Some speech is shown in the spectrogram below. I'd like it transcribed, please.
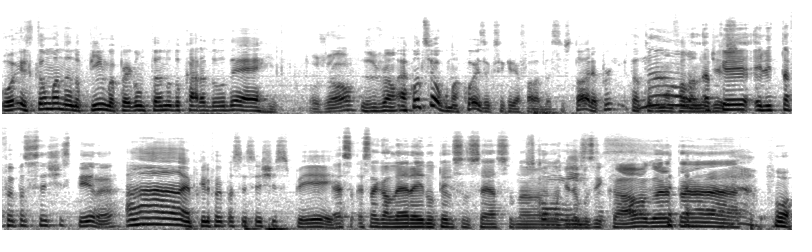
Eles estão mandando pimba perguntando do cara do UDR. O João? O João, aconteceu alguma coisa que você queria falar dessa história? Por que, que tá todo Não, mundo falando é disso? porque ele tá, foi pra CXP, né? Ah, é porque ele foi pra CCXP. Essa, essa galera aí não teve sucesso na, na vida musical, agora tá. Pô,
